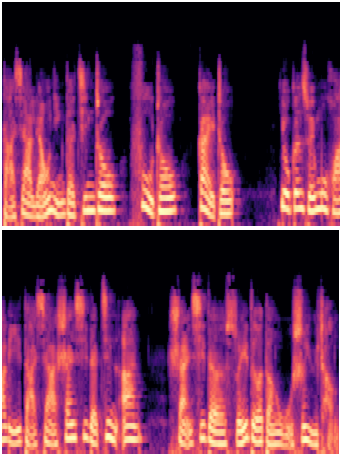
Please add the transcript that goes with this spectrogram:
打下辽宁的荆州、富州、盖州，又跟随木华黎打下山西的晋安、陕西的绥德等五十余城，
